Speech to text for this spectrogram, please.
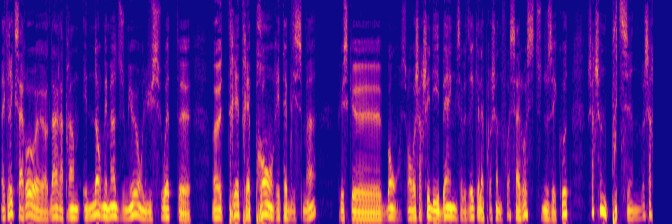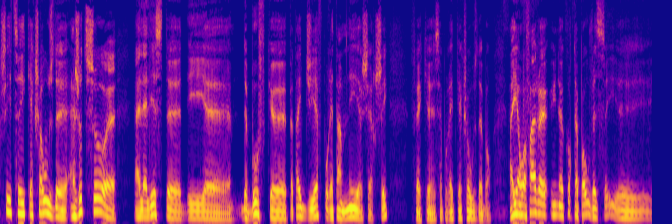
Malgré que Sarah a l'air à prendre énormément du mieux, on lui souhaite un très, très prompt rétablissement puisque, bon, si on va chercher des beignes, ça veut dire que la prochaine fois, Sarah, si tu nous écoutes, cherche une poutine, va chercher, tu sais, quelque chose de, ajoute ça euh, à la liste euh, des euh, de bouffe que peut-être JF pourrait t'emmener chercher. Fait que ça pourrait être quelque chose de bon. Allez, on va faire euh, une courte pause, je le sais. Euh,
